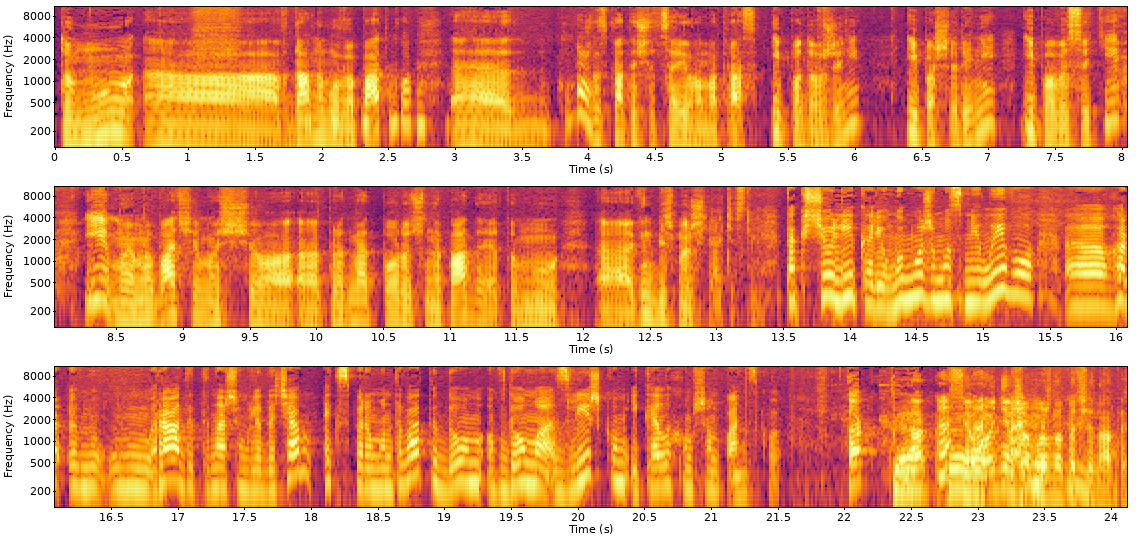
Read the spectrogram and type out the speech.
Тому е, в даному випадку е, можна сказати, що це його матрас і по довжині, і по ширині, і по висоті. І ми, ми бачимо, що е, предмет поруч не падає, тому е, він більш-менш якісний. Так що, лікарю, ми можемо сміливо е, гар- м, м, радити нашим глядачам експериментувати дом, вдома з ліжком і келихом шампанського. Так, так, сьогодні вже можна починати.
